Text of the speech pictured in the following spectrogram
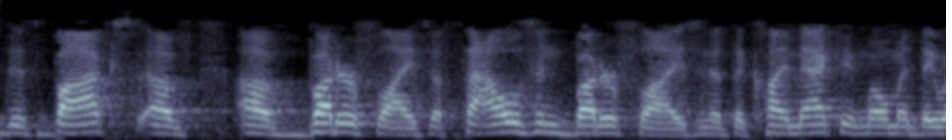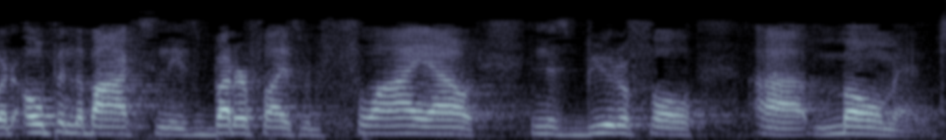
this box of, of butterflies, a thousand butterflies, and at the climactic moment they would open the box and these butterflies would fly out in this beautiful uh, moment.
